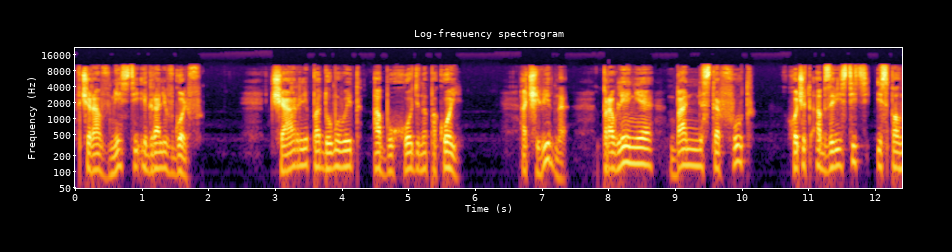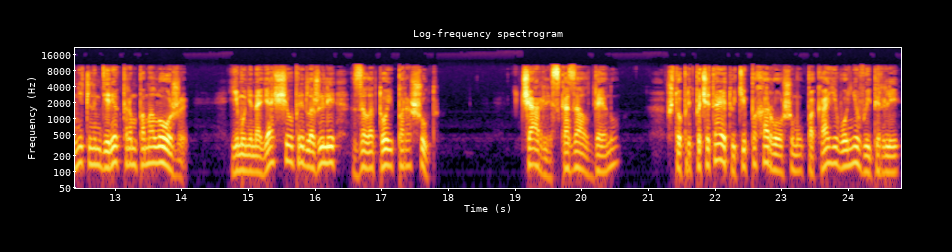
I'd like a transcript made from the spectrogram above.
вчера вместе играли в гольф. Чарли подумывает об уходе на покой. Очевидно, правление Баннистерфуд хочет обзавестись исполнительным директором помоложе. Ему ненавязчиво предложили золотой парашют. Чарли сказал Дэну, что предпочитает уйти по-хорошему, пока его не выперли.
